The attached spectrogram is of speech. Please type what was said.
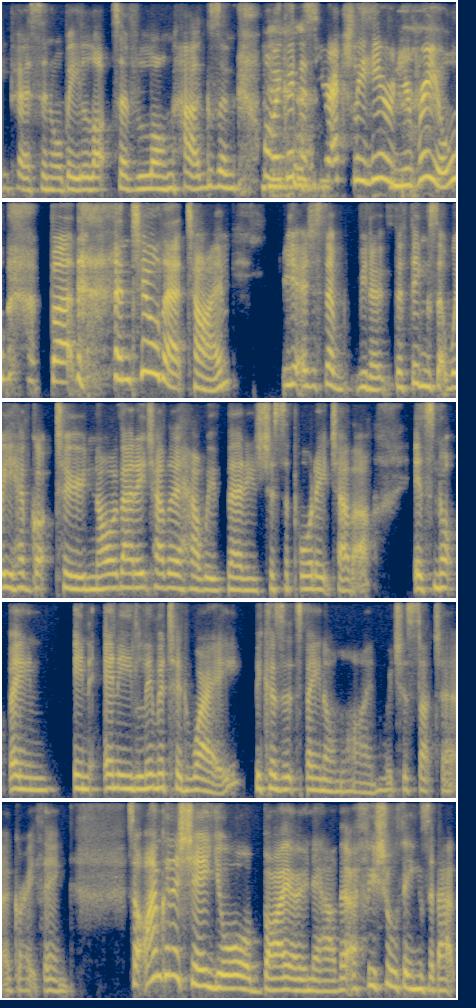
in person, will be lots of long hugs and, oh my goodness, you're actually here and you're real. But until that time, yeah, just the, you know, the things that we have got to know about each other, how we've managed to support each other, it's not been in any limited way because it's been online, which is such a, a great thing. So I'm going to share your bio now, the official things about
